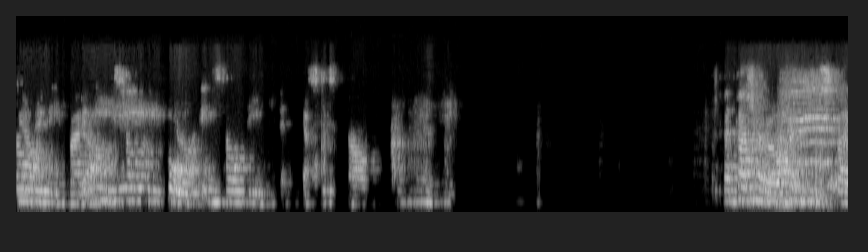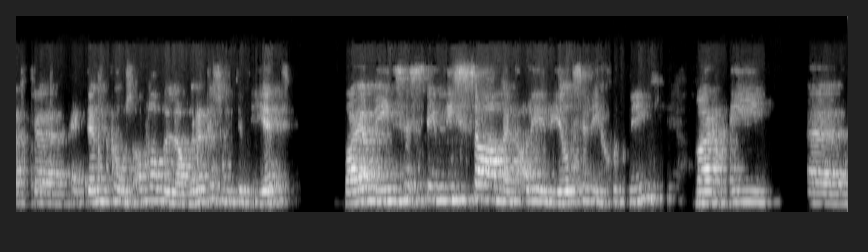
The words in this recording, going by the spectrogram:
sal doen nie, maar U sal volg en sal dien in Jesus naam. Amen. Natasha raak aan iets wat uh, ek dink vir ons almal belangrik is om te weet. Baie mense stem nie saam met al die reëls en die goed nie, maar die uh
